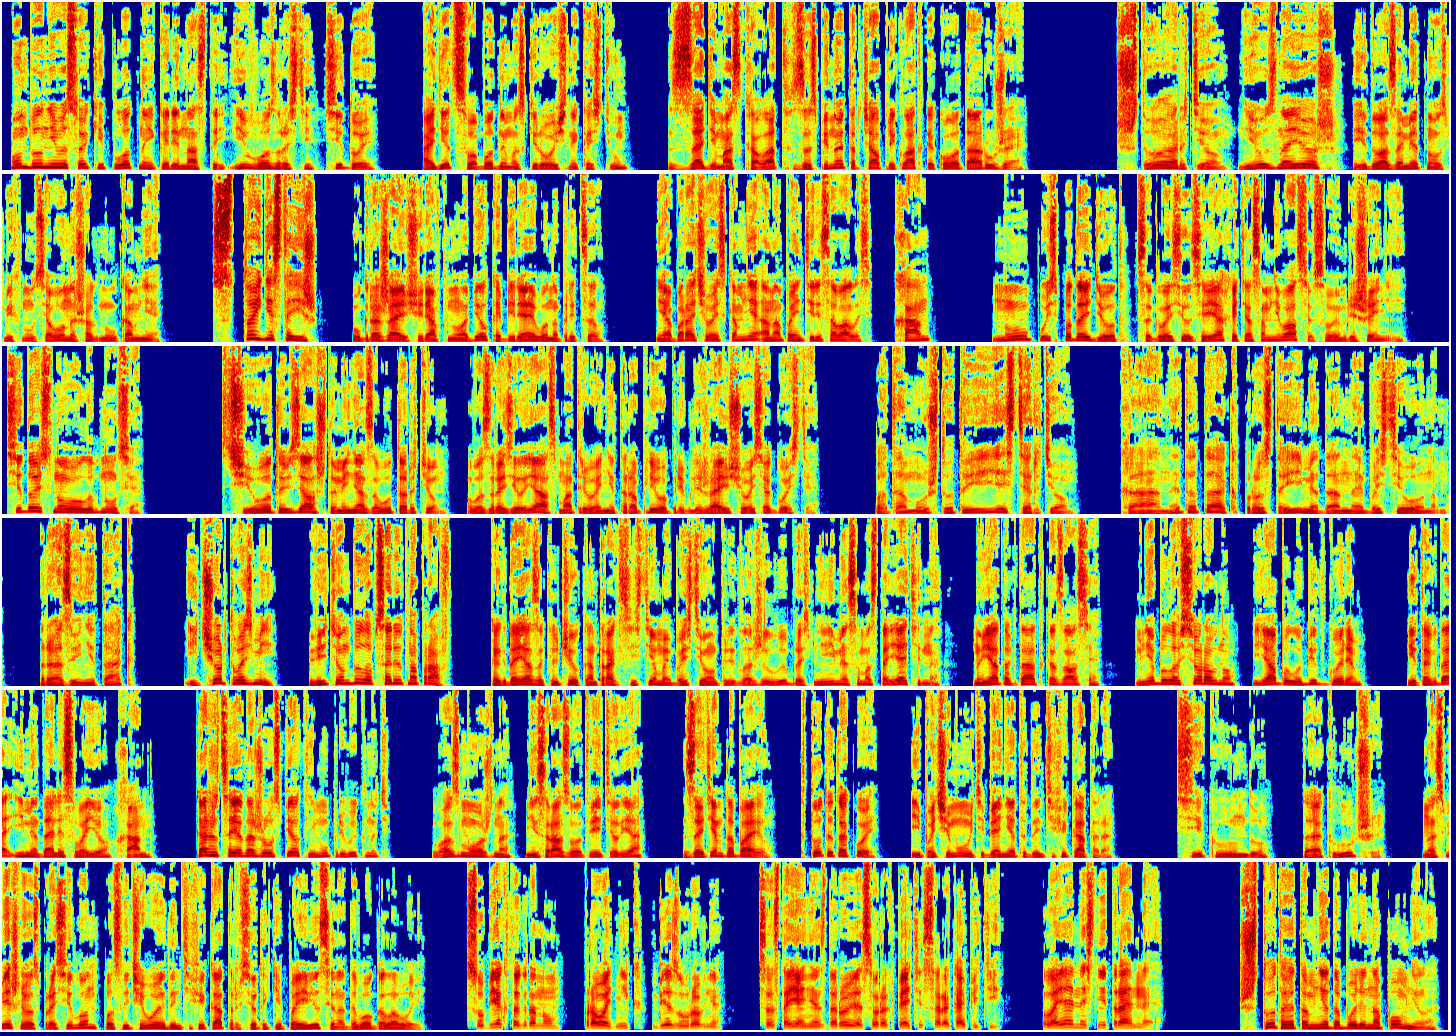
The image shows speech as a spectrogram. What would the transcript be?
Он был невысокий, плотный и коренастый, и в возрасте, седой. Одет в свободный маскировочный костюм. Сзади маск-халат, за спиной торчал приклад какого-то оружия. «Что, Артем, не узнаешь?» Едва заметно усмехнулся он и шагнул ко мне. «Стой, где стоишь!» Угрожающе рявкнула белка, беря его на прицел. Не оборачиваясь ко мне, она поинтересовалась. «Хан?» «Ну, пусть подойдет», — согласился я, хотя сомневался в своем решении. Седой снова улыбнулся. «С чего ты взял, что меня зовут Артем?» — возразил я, осматривая неторопливо приближающегося гостя. «Потому что ты и есть Артем. Хан, это так, просто имя, данное Бастионом. Разве не так? И черт возьми, ведь он был абсолютно прав. Когда я заключил контракт с системой, Бастион предложил выбрать мне имя самостоятельно, но я тогда отказался. Мне было все равно, я был убит горем. И тогда имя дали свое, Хан. Кажется, я даже успел к нему привыкнуть. Возможно, не сразу ответил я, затем добавил: "Кто ты такой? И почему у тебя нет идентификатора?" Секунду. Так лучше? насмешливо спросил он, после чего идентификатор все таки появился над его головой. Субъект агроном, проводник, без уровня. Состояние здоровья 45 из 45. Лояльность нейтральная. Что-то это мне до боли напомнило.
